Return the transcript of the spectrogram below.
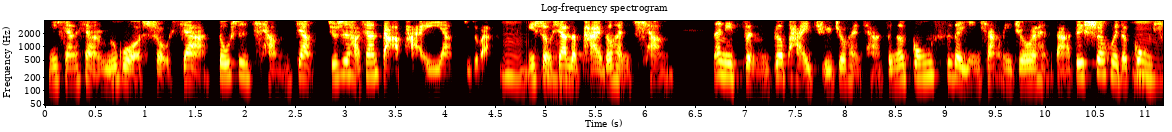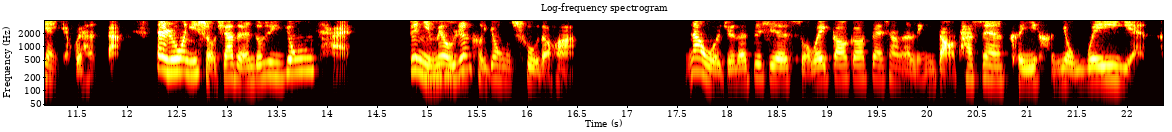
你想想，如果手下都是强将，就是好像打牌一样，对吧？嗯，你手下嗯的牌都很强，那你整个牌局就很强，整个公司的影响力就会很大，对社会的贡嗯献也会很大。但如果你手下的人都是庸才，对你没有嗯任何用处的话，那我觉得这些所谓高高在上的领导，他虽然可以很有威严啊，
